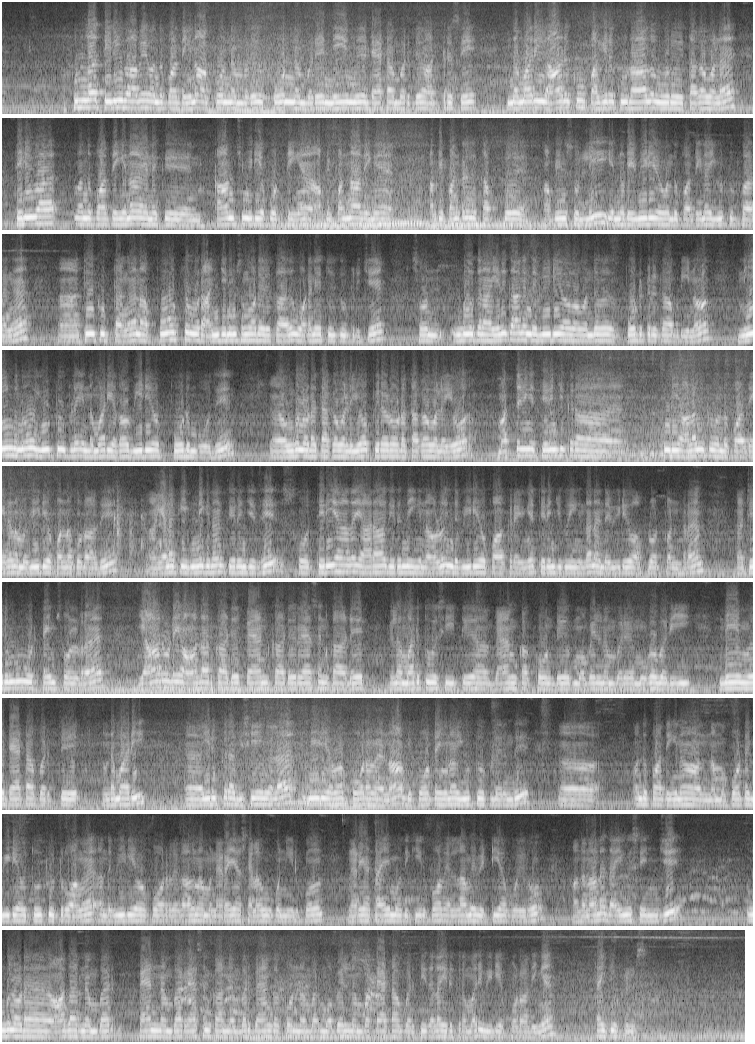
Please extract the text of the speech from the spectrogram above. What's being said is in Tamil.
ஃபுல்லாக தெளிவாகவே வந்து பார்த்தீங்கன்னா account number phone number name date of birth address இந்த மாதிரி யாருக்கும் பகிரக்கூடாத ஒரு தகவலை தெளிவாக வந்து பார்த்தீங்கன்னா எனக்கு காமிச்சு வீடியோ போட்டீங்க அப்படி பண்ணாதீங்க. அப்படி பண்ணுறது தப்பு அப்படின்னு சொல்லி என்னுடைய வீடியோ வந்து பார்த்தீங்கன்னா யூடியூப் பாருங்கள் தூக்கி விட்டாங்க. நான் போட்டு ஒரு அஞ்சு நிமிஷம் கூட இருக்காது. உடனே தூக்கி விட்டுருச்சு. ஸோ உங்களுக்கு நான் எதுக்காக இந்த வீடியோவை வந்து போட்டுட்டு இருக்கேன் அப்படின்னா நீங்களும் யூடியூப்பில் இந்த மாதிரி ஏதாவது வீடியோ போடும்போது உங்களோட தகவலையோ பிறரோட தகவலையோ மற்றவங்க தெரிஞ்சுக்கிற கூடிய அளவுக்கு வந்து பார்த்தீங்கன்னா நம்ம வீடியோ பண்ணக்கூடாது. எனக்கு இன்னைக்கு தான் தெரிஞ்சுது. ஸோ தெரியாத யாராவது இருந்தீங்கனாலும் இந்த வீடியோ பார்க்குறவங்க தெரிஞ்சுக்குவீங்க தான் நான் இந்த வீடியோ அப்லோட் பண்ணுறேன் நான் திரும்பவும் ஒரு டைம் சொல்கிறேன் யாருடைய Aadhaar card PAN card ration card இல்லை மருத்துவ சீட்டு பேங்க் அக்கௌண்ட்டு மொபைல் நம்பரு முகவரி நேமு டேட் ஆஃப் பர்த்து இந்த மாதிரி இருக்கிற விஷயங்களை வீடியோவாக போட வேணாம். அப்படி போட்டிங்கன்னா யூடியூப்லேருந்து வந்து பார்த்திங்கன்னா நம்ம போட்ட வீடியோவை தூக்கி விட்டுருவாங்க. அந்த வீடியோவை போடுறதுக்காக நம்ம நிறைய செலவு பண்ணியிருப்போம். நிறைய டைம் ஒதுக்கியிருப்போம். அது எல்லாமே வெட்டியாக போயிடும் அதனால் தயவு செஞ்சு உங்களோட Aadhaar number PAN number ration card number bank account number mobile number date of birth இதெல்லாம் இருக்கிற மாதிரி வீடியோ போடாதீங்க. Thank you friends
